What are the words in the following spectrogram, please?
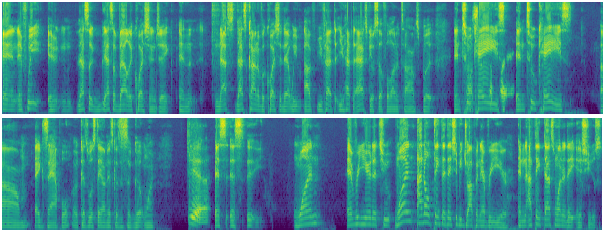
And if we, if, that's a that's a valid question, Jake, and that's that's kind of a question that we I've you've had to you have to ask yourself a lot of times. But in two Ks, in two Ks, um, example, because we'll stay on this because it's a good one. Yeah. It's it's uh, one every year that you one. I don't think that they should be dropping every year, and I think that's one of the issues.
